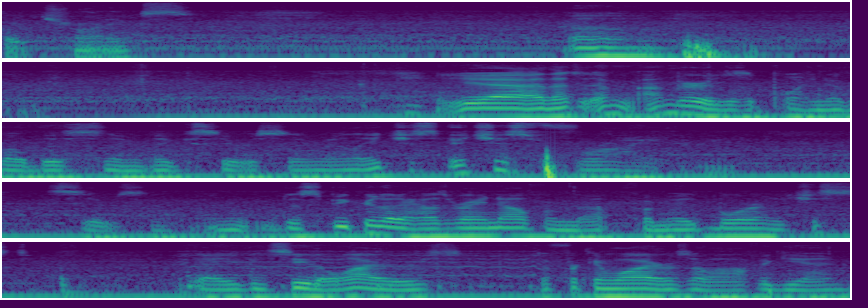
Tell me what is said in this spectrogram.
Electronics. Um. Yeah, that's. I'm, I'm very disappointed about this thing. Like seriously, man. Like, it just it just fried. And the speaker that I have right now from the from his board, it's just. Yeah, you can see the wires. The freaking wires are off again.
